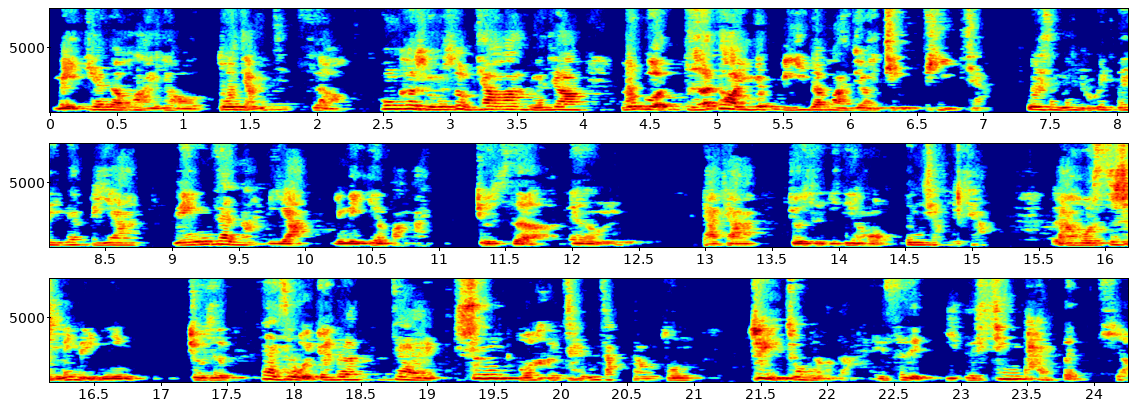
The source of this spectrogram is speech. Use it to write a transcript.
每天的话要多讲几次啊，功课什么时候交啊？什么交？如果得到一个 B 的话，就要警惕一下，为什么你会得一个 B 呀？原因在哪里呀？你们一定要把它，就是嗯，大家就是一定要分享一下，然后是什么原因？就是，但是我觉得在生活和成长当中。最重要的还是一个心态问题啊！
